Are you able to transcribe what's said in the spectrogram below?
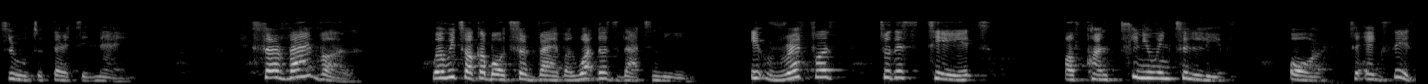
through to 39. Survival when we talk about survival, what does that mean? It refers to the state of continuing to live or to exist.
